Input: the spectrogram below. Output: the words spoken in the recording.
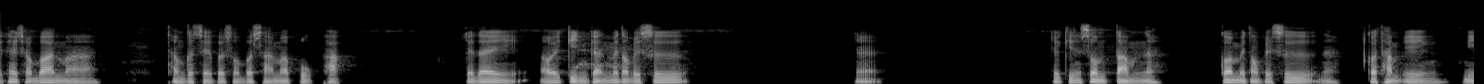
ตรให้ชาวบ้านมาทำเกษตรผสมผสานมาปลูกผัก จะได้เอาไว้กินกันไม่ต้องไปซื้อนะจะกินส้มตำนะก็ไม่ต้องไปซื้อนะก็ทำเองมี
